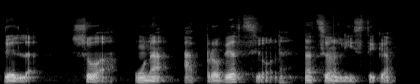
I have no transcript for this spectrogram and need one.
del Shoah una appropriazione nazionalistica.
